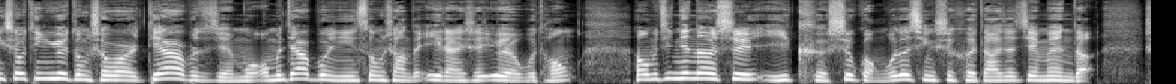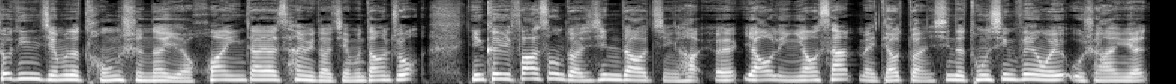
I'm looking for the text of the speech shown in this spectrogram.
迎收听《悦动首尔》第二部的节目。我们第二部为您送上的依然是悦不同。那我们今天呢是以可视广播的形式和大家见面的。收听节目的同时呢，也欢迎大家参与到节目当中。您可以发送短信到井号呃幺零幺三，每条短信的通信费用为五十韩元。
